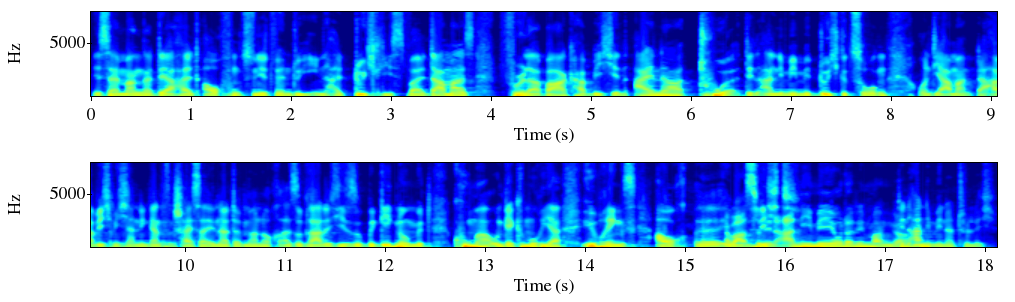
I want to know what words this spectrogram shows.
ist ein Manga, der halt auch funktioniert, wenn du ihn halt durchliest, weil damals Thriller Bark habe ich in einer Tour den Anime mir durchgezogen und ja, Mann, da habe ich mich an den ganzen Scheiß erinnert immer noch. Also gerade hier so Begegnungen mit Kuma und Gekko Moria, übrigens auch äh, aber hast du Licht- den Anime oder den Manga? den Anime natürlich.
